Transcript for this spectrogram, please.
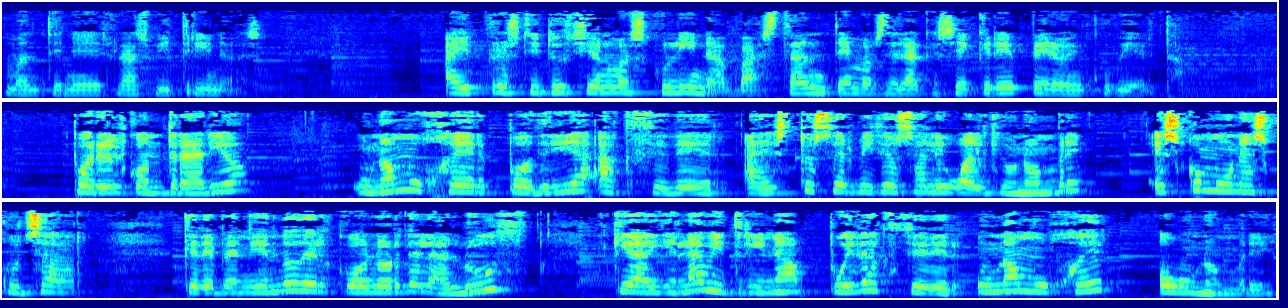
mantener las vitrinas. Hay prostitución masculina bastante más de la que se cree, pero encubierta. Por el contrario, ¿una mujer podría acceder a estos servicios al igual que un hombre? Es común escuchar que dependiendo del color de la luz que hay en la vitrina puede acceder una mujer o un hombre.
